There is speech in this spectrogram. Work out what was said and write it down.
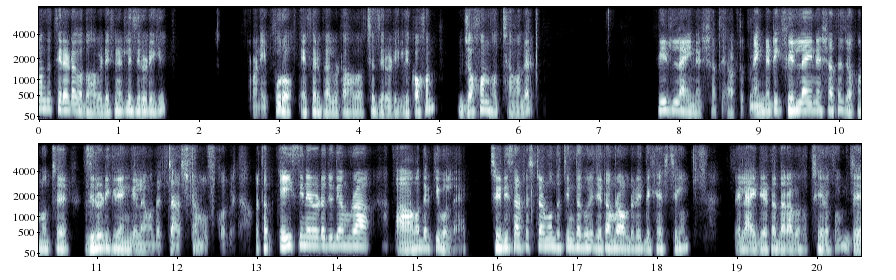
আমাদের থিটাটা কত হবে? ডেফিনেটলি জিরো ডিগ্রি মানে পুরো এফ এর ভ্যালুটা হবে হচ্ছে জিরো ডিগ্রি কখন? যখন হচ্ছে আমাদের ফিল্ড লাইনের সাথে, অর্থাৎ ম্যাগনেটিক ফিল্ড লাইনের সাথে যখন হচ্ছে জিরো ডিগ্রি অ্যাঙ্গেলে আমাদের চার্জটা মুভ করবে। অর্থাৎ এই সিনারিওটা যদি আমরা আমাদের কি বলে? থ্রিডি সার্ফেসটার মধ্যে চিন্তা করি, যেটা আমরা অলরেডি দেখে এসেছিলাম তাহলে আইডিয়াটা দাঁড়াবে হচ্ছে এরকম যে,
